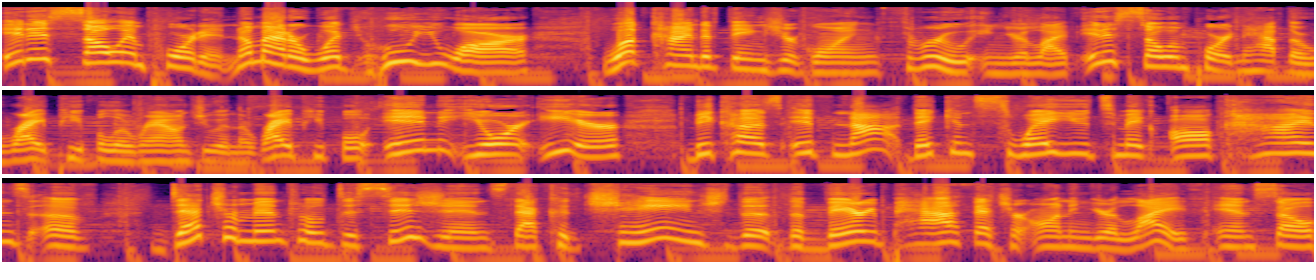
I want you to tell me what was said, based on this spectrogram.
It is so important no matter what who you are what kind of things you're going through in your life. It is so important to have the right people around you and the right people in your ear because if not, they can sway you to make all kinds of detrimental decisions that could change the the very path that you're on in your life. And so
